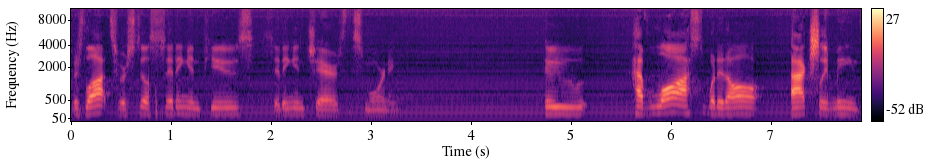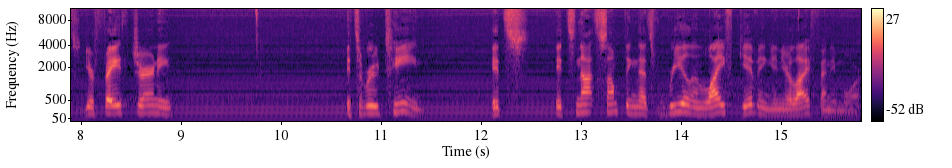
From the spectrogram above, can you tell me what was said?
There's lots who are still sitting in pews, sitting in chairs this morning who have lost what it all actually means. Your faith journey, it's a routine. It's, it's not something that's real and life giving in your life anymore.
